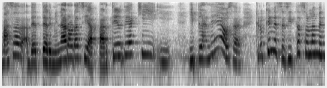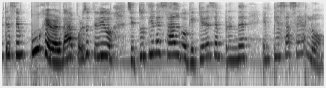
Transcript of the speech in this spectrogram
vas a determinar ahora sí, a partir de aquí y, planea, o sea, creo que necesitas solamente ese empuje, ¿verdad? Por eso te digo, si tú tienes algo que quieres emprender, empieza a hacerlo.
